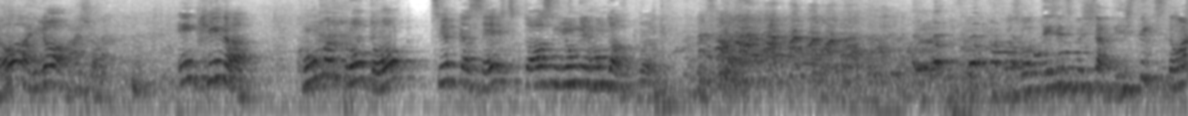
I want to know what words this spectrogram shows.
Ja, Ja. schon. In China kommen pro Tag circa 60.000 junge Hunde auf die Welt. Was hat das jetzt mit Statistik zu tun?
